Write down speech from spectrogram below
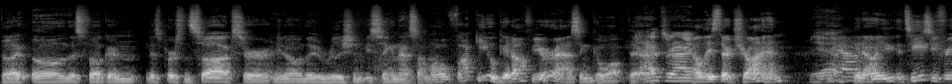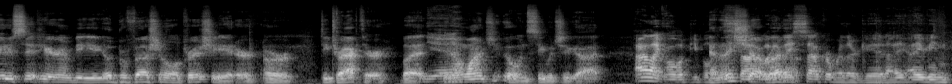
they're like, "Oh, this fucking this person sucks," or you know, they really shouldn't be singing that song. Well, fuck you. Get off your ass and go up there. That's right. At least they're trying. yeah. You know, you, it's easy for you to sit here and be a professional appreciator or detractor, but Yeah. you know, why don't you go and see what you got? I like all the people And that they suck, shut whether right they up. suck or whether they're good. I, I mean,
